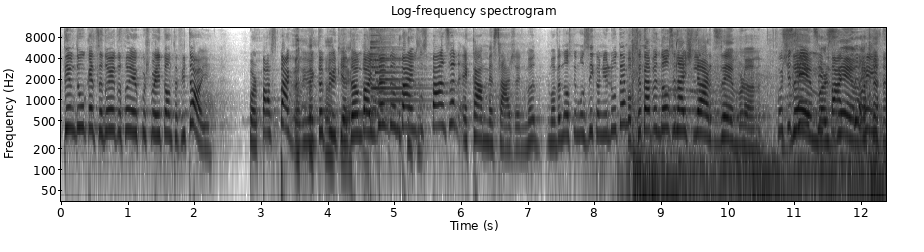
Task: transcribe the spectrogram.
Ti më duket se doje të thoje kush meriton të fitojë. Por pas pak do vijmë te kjo pyetje. Do vazhdojmë të mbajmë suspansën e kam mesazhin. Më vendosni muzikën ju lutem? Po pse ta vendosin aq lart zemrën? Po që të hejtë si pak të hejtë.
